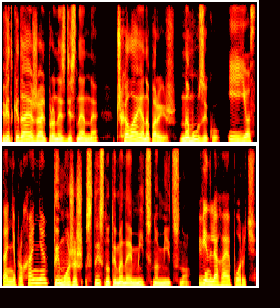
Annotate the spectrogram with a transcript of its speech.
Відкидає жаль про нездійсненне, чхалає на Париж, на музику. І її останнє прохання Ти можеш стиснути мене міцно-міцно. він лягає поруч.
